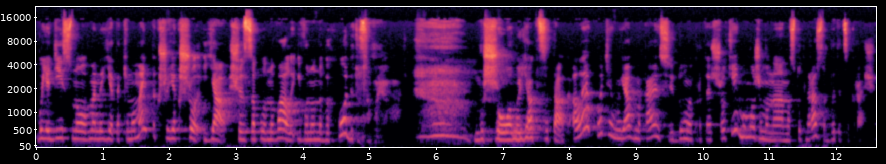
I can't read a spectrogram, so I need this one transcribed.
Бо я дійсно в мене є такий момент, так що якщо я щось запланувала і воно не виходить, то забуваю. Ну що, ну як це так? Але потім я вмикаюся і думаю про те, що окей, ми можемо на наступний раз зробити це краще.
